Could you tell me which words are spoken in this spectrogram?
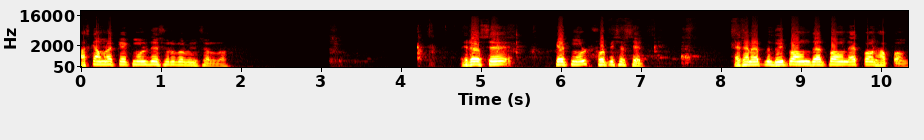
আজকে আমরা কেক মুল্ড দিয়ে শুরু করব ইনশাল্লাহ এটা হচ্ছে কেক মুল্ড ফোর পিসের সেট এখানে আপনি দুই পাউন্ড দেড় পাউন্ড এক পাউন্ড হাফ পাউন্ড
